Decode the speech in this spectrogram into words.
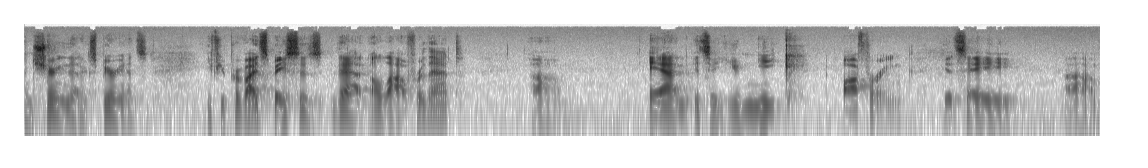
and sharing that experience. If you provide spaces that allow for that, um, and it's a unique offering, it's a, um,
